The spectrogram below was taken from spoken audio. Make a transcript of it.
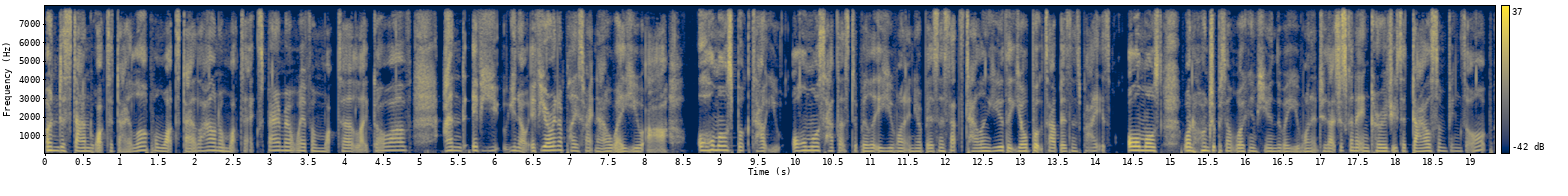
understand what to dial up and what to dial down and what to experiment with and what to let go of. And if you, you know, if you're in a place right now where you are almost booked out, you almost have that stability you want in your business, that's telling you that your booked out business pie is almost 100% working for you in the way you want it to. That's just going to encourage you to dial some things up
